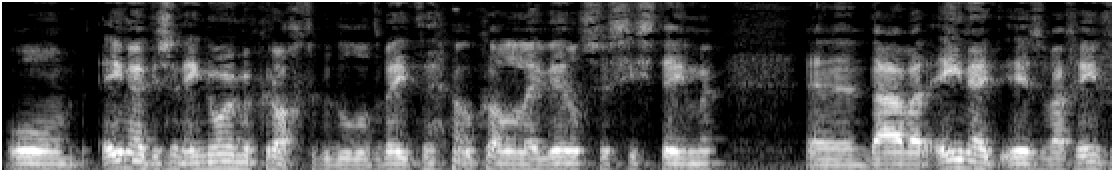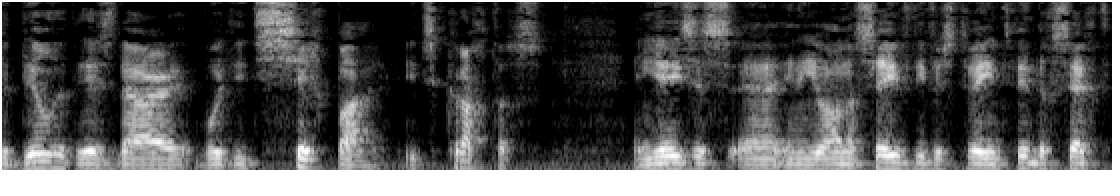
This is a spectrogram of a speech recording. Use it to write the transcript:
Om, eenheid is een enorme kracht. Ik bedoel, dat weten ook allerlei wereldse systemen. En daar waar eenheid is, waar geen verdeeldheid is, daar wordt iets zichtbaar, iets krachtigs. En Jezus uh, in Johannes 17, vers 22 zegt:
